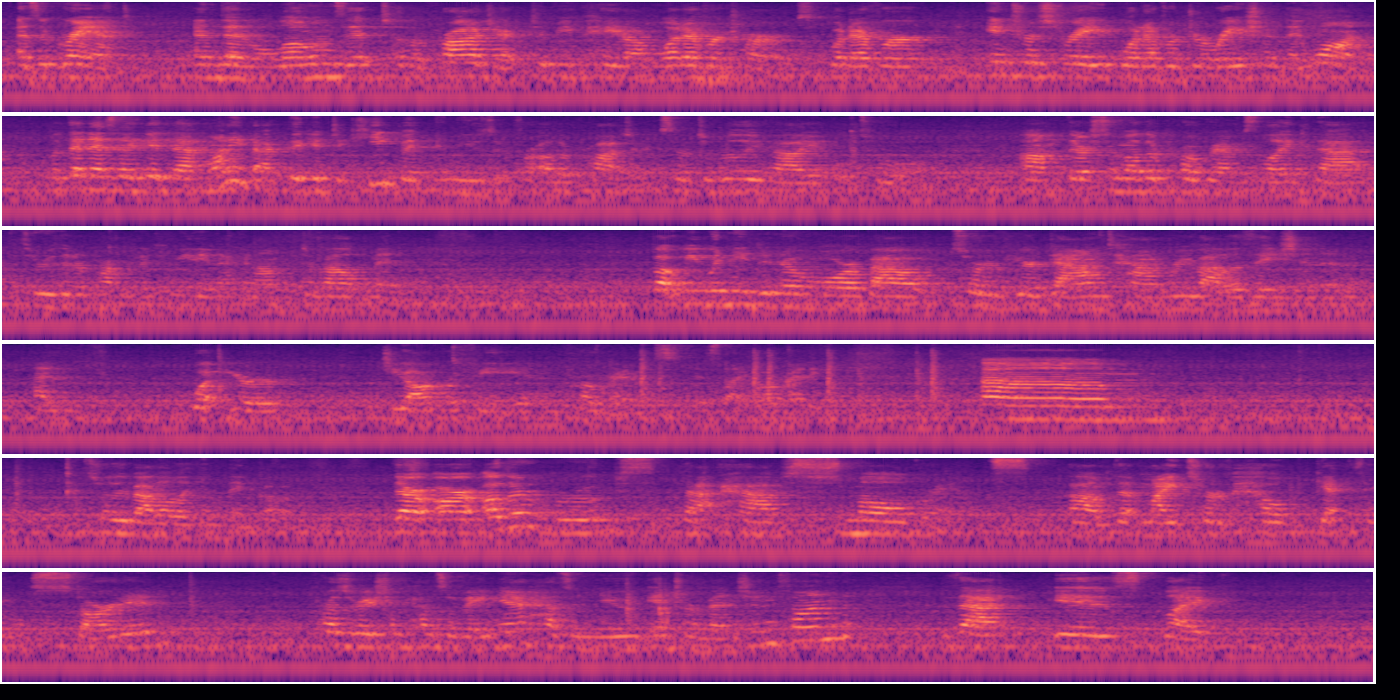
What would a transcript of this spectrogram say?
as a grant and then loans it to the project to be paid on whatever terms, whatever interest rate, whatever duration they want. But then as they get that money back, they get to keep it and use it for other projects. So it's a really valuable tool. Um, there are some other programs like that through the Department of Community and Economic Development. But we would need to know more about sort of your downtown revitalization and, and what your geography and programs is like already. Um, that's really about all I can think of. There are other groups that have small grants um, that might sort of help get things started. Preservation Pennsylvania has a new intervention fund that is like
